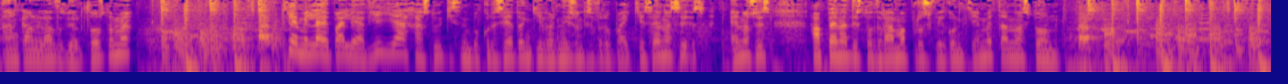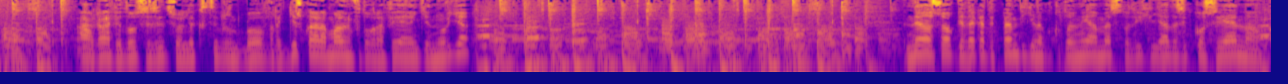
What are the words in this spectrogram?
Αν κάνω λάθος, διορθώστε με. Και μιλάει πάλι η Αυγή για χαστούκι στην υποκρισία των κυβερνήσεων της Ευρωπαϊκής Ένωσης, Ένωσης απέναντι στο δράμα προσφύγων και μεταναστών. Α, γράφει εδώ συζήτηση ο Αλέξης Τσίπρας με τον Παπα Φραγκίσκο, άρα μάλλον η φωτογραφία είναι καινούρια. Νέο σοκ και 15η γυναικοκτονία μέσα στο 2021.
